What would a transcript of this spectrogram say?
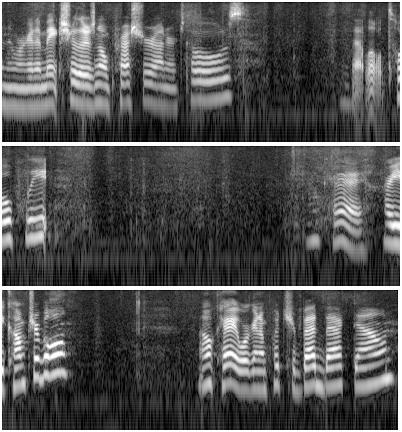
And then we're gonna make sure there's no pressure on her toes. That little toe pleat. Okay, are you comfortable? Okay, we're gonna put your bed back down.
